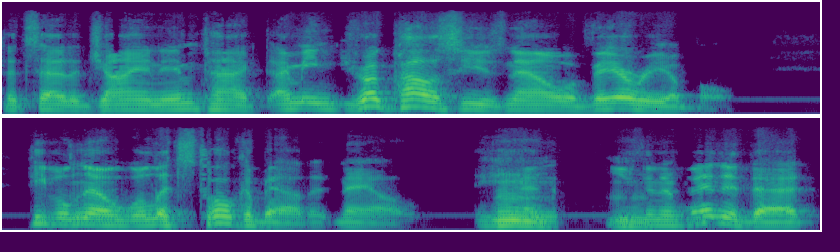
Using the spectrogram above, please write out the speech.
that's had a giant impact. I mean drug policy is now a variable people know well let's talk about it now he, mm. And Ethan mm. invented that.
